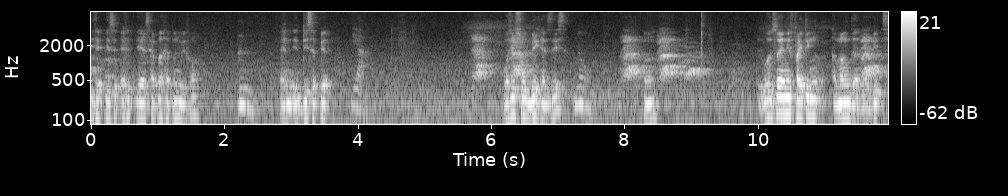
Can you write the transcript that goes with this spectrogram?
It, is, it has ever happened before? Mm. And it disappeared. Yeah. Was it so big as this? No. Huh? Was there any fighting among the rabbits?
